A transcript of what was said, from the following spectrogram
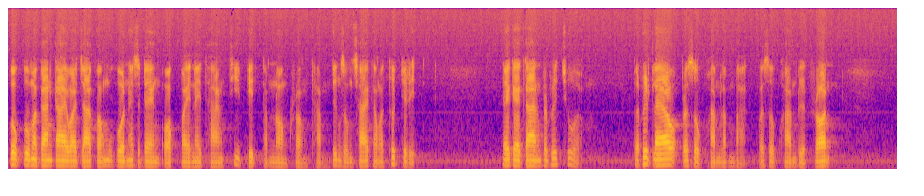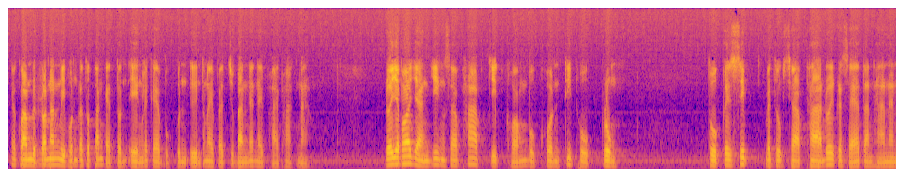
ควบคุมอาการกายวาจาของบุคคลให้แสดงออกไปในทางที่ผิดตำนองครองธรรม ซึ่งทรงใช้คำว่าทุจริต ได้แก่การประพฤติชั่ว ประพฤติแล้วประสบความลำบาก ประสบความเดือดร้อน และความเดือดร้อนนั้นมีผลกระทบตั้งแก่ตนเอง และแก่บุคคลอื่นทั้งในปัจจุบันและในภายภาคหน้า โดยเฉพาะอย่างยิ่งสภาพจิตของบุคคลที่ถูกปรุง ถูกกระซิบ และถูกฉาบทาด้วยกระแสตัณหานั้น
